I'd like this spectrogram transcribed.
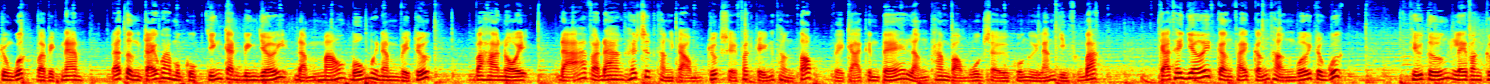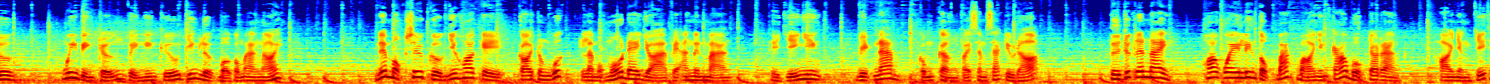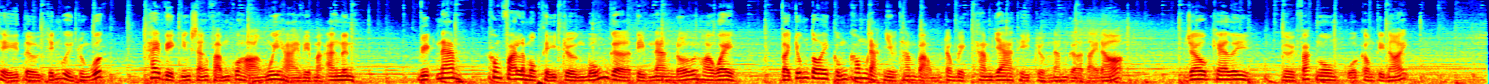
Trung Quốc và Việt Nam đã từng trải qua một cuộc chiến tranh biên giới đẫm máu 40 năm về trước và Hà Nội đã và đang hết sức thận trọng trước sự phát triển thần tốc về cả kinh tế lẫn tham vọng quân sự của người láng giềng phương Bắc. Cả thế giới cần phải cẩn thận với Trung Quốc. Thiếu tướng Lê Văn Cương, nguyên viện trưởng Viện Nghiên cứu Chiến lược Bộ Công an nói, nếu một siêu cường như Hoa Kỳ coi Trung Quốc là một mối đe dọa về an ninh mạng, thì dĩ nhiên Việt Nam cũng cần phải xem xét điều đó. Từ trước đến nay, Huawei liên tục bác bỏ những cáo buộc cho rằng họ nhận chỉ thị từ chính quyền Trung Quốc hay việc những sản phẩm của họ nguy hại về mặt an ninh. Việt Nam không phải là một thị trường 4G tiềm năng đối với Huawei và chúng tôi cũng không đặt nhiều tham vọng trong việc tham gia thị trường 5G tại đó. Joe Kelly, người phát ngôn của công ty nói,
